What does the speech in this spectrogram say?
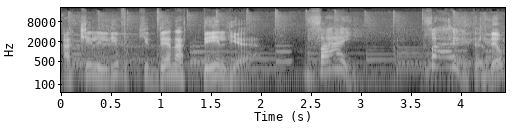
aquele livro que der na telha. Vai, vai, entendeu?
